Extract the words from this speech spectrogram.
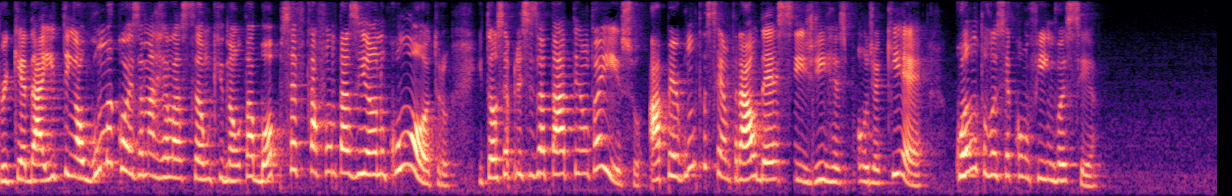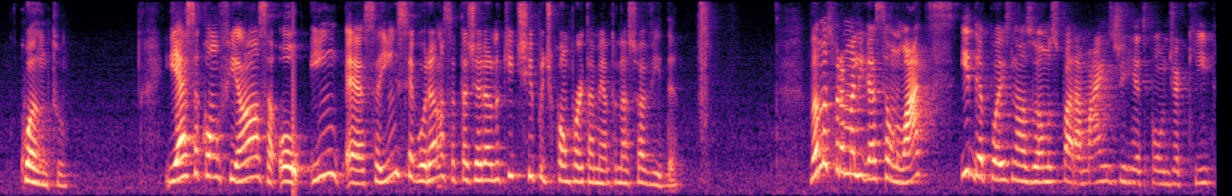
Porque daí tem alguma coisa na relação que não tá boa pra você ficar fantasiando com o outro. Então você precisa estar tá atento a isso. A pergunta central desse G responde aqui é: quanto você confia em você? Quanto? E essa confiança ou in, essa insegurança tá gerando que tipo de comportamento na sua vida? Vamos para uma ligação no Whats e depois nós vamos para mais de Responde aqui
